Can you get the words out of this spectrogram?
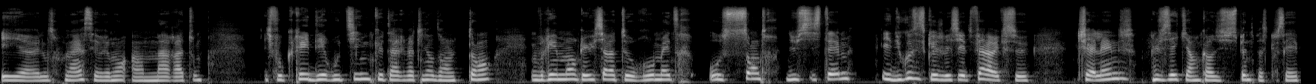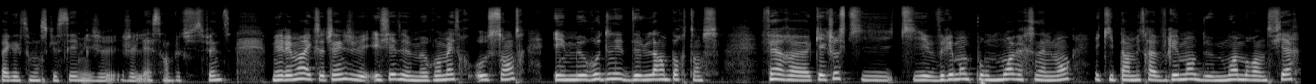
et euh, l'entrepreneuriat, c'est vraiment un marathon. Il faut créer des routines que tu arrives à tenir dans le temps, vraiment réussir à te remettre au centre du système. Et du coup, c'est ce que je vais essayer de faire avec ce challenge. Je sais qu'il y a encore du suspense parce que vous savez pas exactement ce que c'est, mais je, laisse un peu de suspense. Mais vraiment, avec ce challenge, je vais essayer de me remettre au centre et me redonner de l'importance. Faire euh, quelque chose qui, est vraiment pour moi personnellement et qui permettra vraiment de moi me rendre fière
